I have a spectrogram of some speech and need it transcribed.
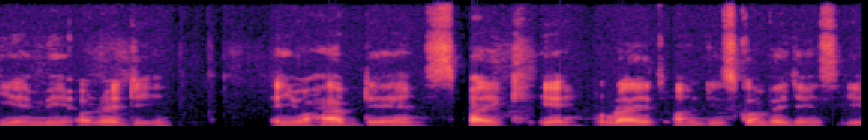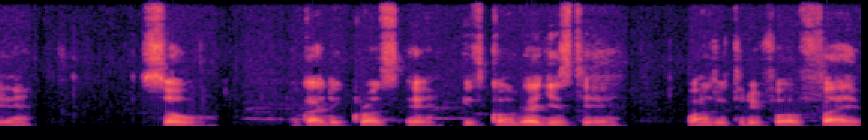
EMA already. And you have the spike here right on this convergence here so look at the cross here. It converges there. One two three four five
